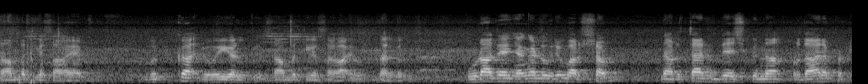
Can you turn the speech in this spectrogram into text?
സാമ്പത്തിക സഹായം വൃക്ക രോഗികൾക്ക് സാമ്പത്തിക സഹായം നൽകുന്നു. കൂടാതെ ഞങ്ങൾ ഒരു വർഷം നടത്താൻ ഉദ്ദേശിക്കുന്ന പ്രധാനപ്പെട്ട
